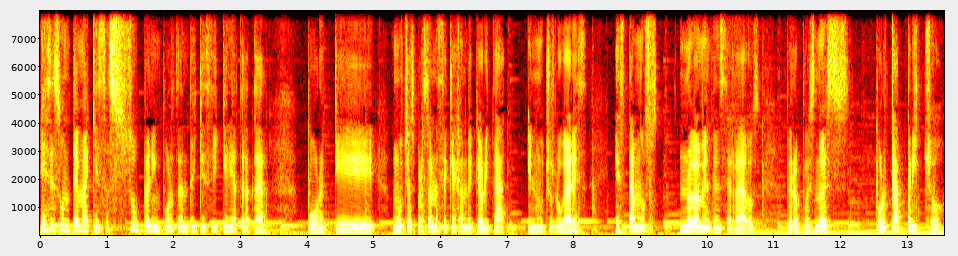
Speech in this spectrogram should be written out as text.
ese es un tema que es súper importante y que sí quería tratar porque muchas personas se quejan de que ahorita en muchos lugares estamos nuevamente encerrados, pero pues no es por capricho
